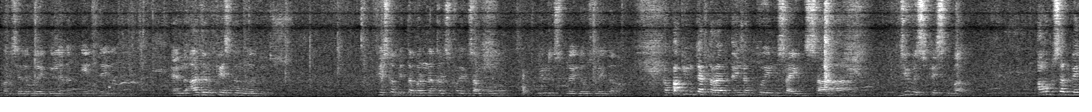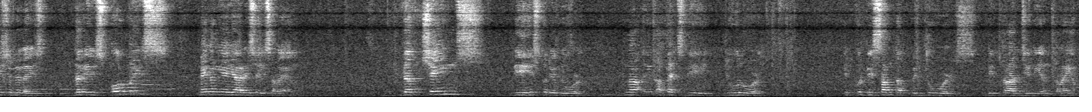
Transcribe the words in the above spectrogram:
pag-celebrate nila ng 8th day ng and other feast ng mga Jews. Feast of the Tabernacles, for example, we'll explain those later on. Kapag yung tetrad ay nag-coincide sa Jewish festival, ang observation nila is, there is always may nangyayari sa Israel that change the history of the world. Na it affects the, the whole world. It could be summed up with two words, the tragedy and triumph.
